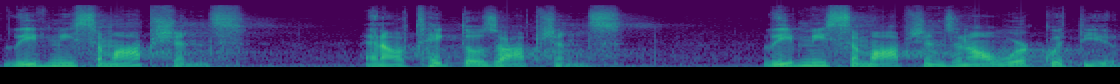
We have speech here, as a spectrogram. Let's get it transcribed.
Leave me some options, and I'll take those options. Leave me some options, and I'll work with you.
